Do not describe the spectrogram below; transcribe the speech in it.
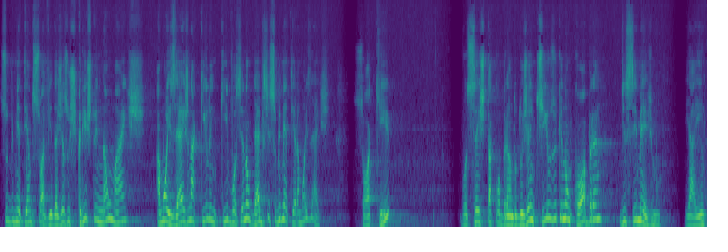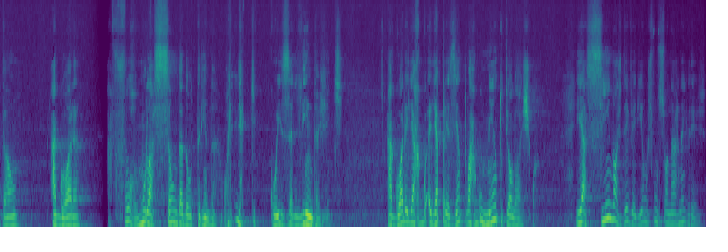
submetendo sua vida a Jesus Cristo e não mais a Moisés naquilo em que você não deve se submeter a Moisés. Só que você está cobrando dos gentios o que não cobra de si mesmo. E aí então, agora, a formulação da doutrina. Olha que coisa linda, gente. Agora ele, ele apresenta o argumento teológico. E assim nós deveríamos funcionar na igreja.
